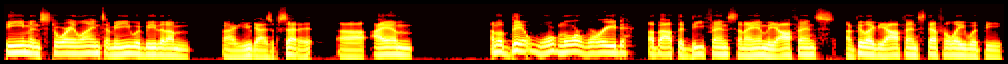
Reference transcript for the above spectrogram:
theme and storyline to me would be that I'm, uh, you guys have said it, uh, I am I'm a bit w- more worried about the defense than I am the offense. I feel like the offense definitely with the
